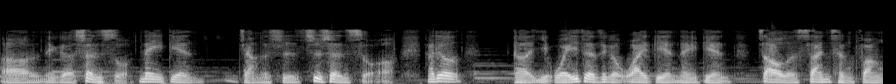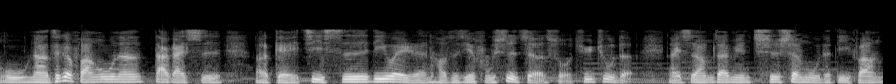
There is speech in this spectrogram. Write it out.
呃那个圣所，内殿讲的是至圣所啊，它就。呃，以围着这个外殿内殿造了三层房屋。那这个房屋呢，大概是呃给祭司、立位人和这些服侍者所居住的，那也是他们在那边吃圣物的地方，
